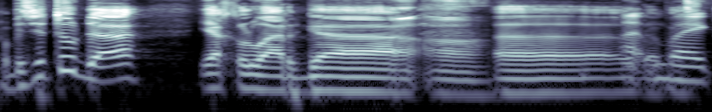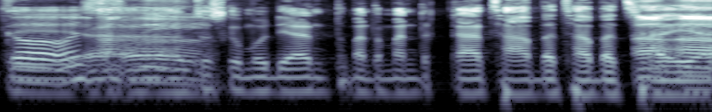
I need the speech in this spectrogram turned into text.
Habis itu udah, ya keluarga, Uh-uh. eh, Ah, udah baik, pasti. oh, pasti. terus kemudian teman-teman dekat, sahabat-sahabat saya,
